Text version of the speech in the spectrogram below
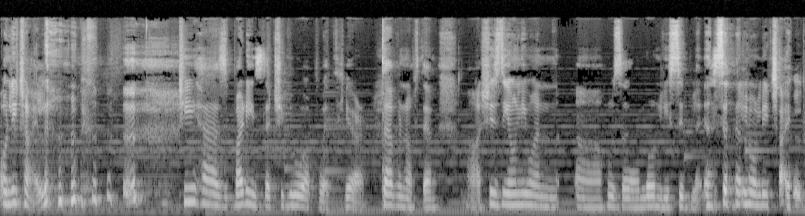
only child. she has buddies that she grew up with here, seven of them. Uh, she's the only one uh, who's a lonely sibling, a lonely child.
